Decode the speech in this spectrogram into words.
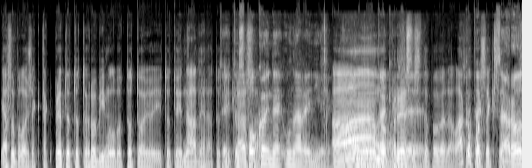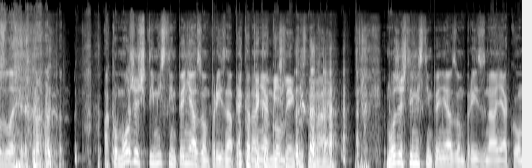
Ja som povedal, že tak preto toto robím, lebo toto, je- toto je nádhera, toto to je, je to krása. spokojné unavenie. Áno, také, presne si to povedal. Ako po sexe. Sa rozle... Ako môžeš tým istým peniazom prísť napríklad na nejakom... myšlienku sme mali. Môžeš tým istým peniazom prísť na nejakom,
